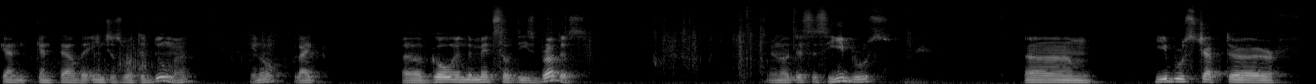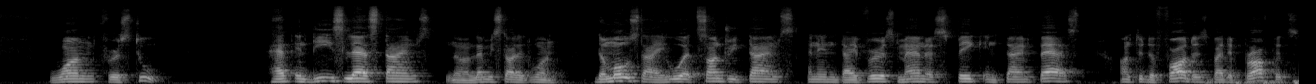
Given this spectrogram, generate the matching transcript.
can can tell the angels what to do, man. You know, like uh, go in the midst of these brothers. You know, this is Hebrews. Um, Hebrews chapter one, verse two. Had in these last times, no, let me start at one. The Most High, who at sundry times and in diverse manners spake in time past unto the fathers by the prophets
